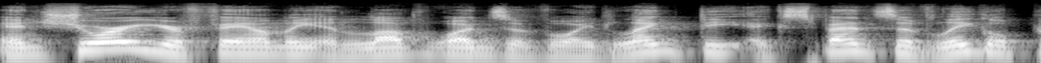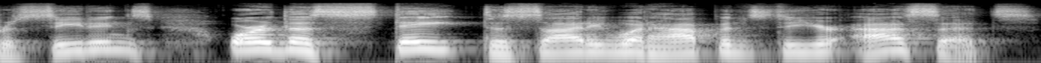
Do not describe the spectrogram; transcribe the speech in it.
Ensure your family and loved ones avoid lengthy, expensive legal proceedings or the state deciding what happens to your assets.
